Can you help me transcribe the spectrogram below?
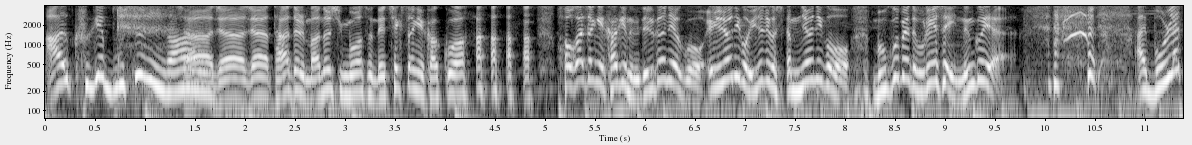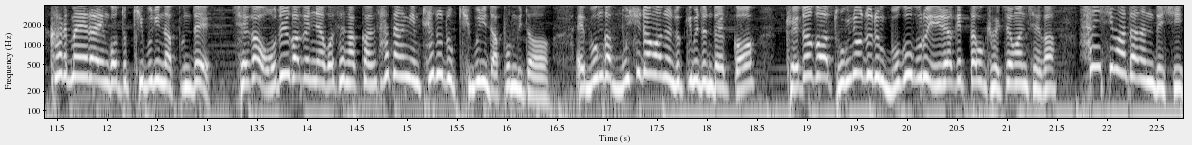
아유 그게 무슨 아, 자, 자, 자, 다들 만 원씩 모아서 내 책상에 갖고 와. 허 과장이 가긴 어딜 가냐고. 1년이고 2년이고 3년이고 무급에도 우리 회사에 있는 거야. 아니, 몰래 카메라인 것도 기분이 나쁜데 제가 어딜 가겠냐고 생각한 사장님 태도도 기분이 나쁩니다. 뭔가 무시당하는 느낌이 든달까. 게다가 동료들은 무급으로 일하겠다고 결정한 제가 한심하다는 듯이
